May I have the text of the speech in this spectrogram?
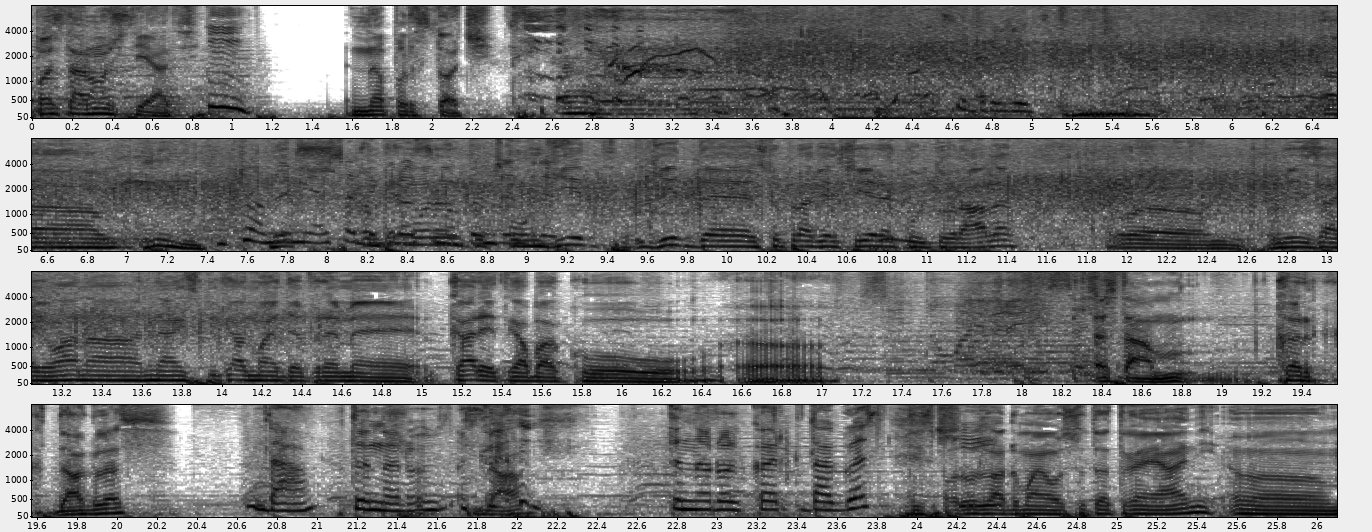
pe ăsta nu știați, năpârstoci. Ce drăguț. Doamne, mi-e așa În de greu primul să mă rând, un concentrez. ghid, ghid de supraviețuire culturală. Uh, Luiza Ioana ne-a explicat mai devreme care e treaba cu uh, ăsta, Kirk Douglas, Da, tânărul. da, Tânărul Kirk Douglas. dispărut și la numai 103 ani. Uh,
